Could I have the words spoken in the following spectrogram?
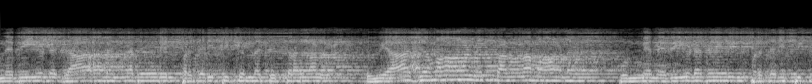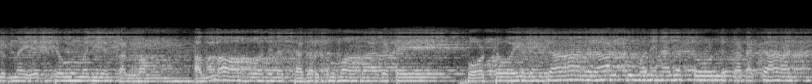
നബിയുടെ ജാറം എന്ന പേരിൽ പ്രചരിപ്പിക്കുന്ന ചിത്രങ്ങൾ വ്യാജമാണ് കള്ളമാണ്. പുണ്യ നബിയുടെ പേരിൽ പ്രചരിപ്പിക്കുന്ന ഏറ്റവും വലിയ കള്ളം അള്ളാഹു അതിനെ തകർക്കുമാറാകട്ടെ. ഫോട്ടോ എടുക്കാൻ ഒരാൾക്കും അതിനകത്തോട്ട് കടക്കാൻ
